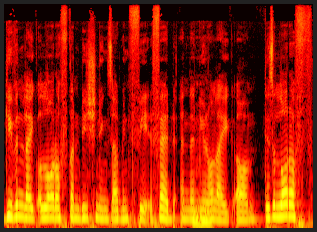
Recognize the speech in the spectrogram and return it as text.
given like a lot of conditionings have been fe- fed, and then you Mhm. know like um, there's a lot of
